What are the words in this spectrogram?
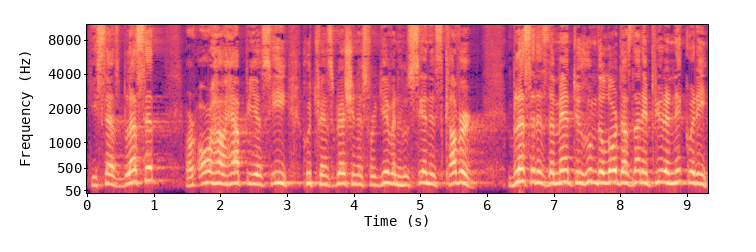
He says, Blessed or oh, how happy is he whose transgression is forgiven, whose sin is covered. Blessed is the man to whom the Lord does not impute iniquity,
